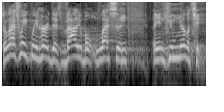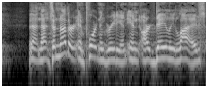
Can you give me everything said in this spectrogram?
So last week we heard this valuable lesson in humility. Uh, That's another important ingredient in our daily lives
